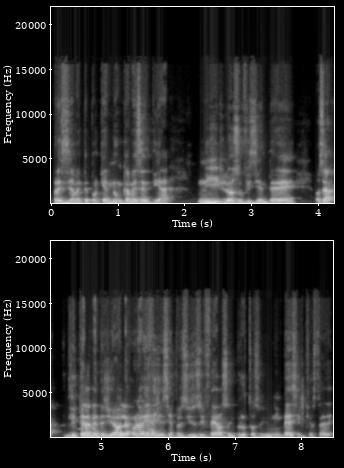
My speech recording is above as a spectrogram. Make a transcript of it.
precisamente porque nunca me sentía ni lo suficiente de, o sea, literalmente yo iba a hablar con una vieja y yo decía, pero si yo soy feo, soy bruto, soy un imbécil, que usted,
